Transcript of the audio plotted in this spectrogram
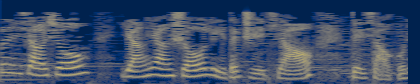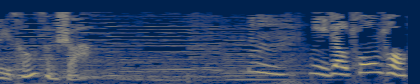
笨小熊扬扬手里的纸条，对小狐狸聪聪说：“嗯，你叫聪聪，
